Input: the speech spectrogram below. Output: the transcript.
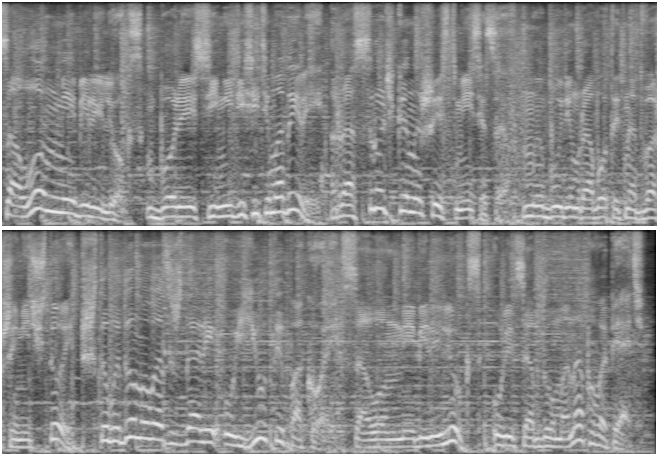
Салон мебели люкс. Более 70 моделей. Рассрочка на 6 месяцев. Мы будем работать над вашей мечтой, чтобы дома вас ждали уют и покой. Салон мебели люкс. Улица Абдулманапова 5.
